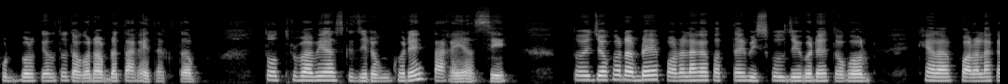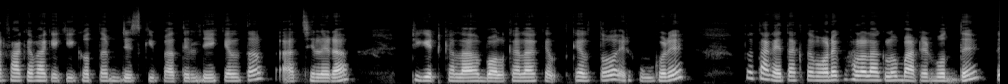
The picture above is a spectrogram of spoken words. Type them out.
ফুটবল খেলতো, তখন আমরা তাকাই থাকতাম। তত্রুপ আমি আজকে যেরকম করে তাকাই আছি। তো যখন আমরা পড়ালেখা করতাম স্কুল জীবনে, তখন খেলা, পড়ালেখার ফাঁকে ফাঁকে কী করতাম? ডিস্কি পাতিল নিয়ে খেলতাম আর ছেলেরা টিকিট খেলা, বল খেলা খেলতো এরকম করে। তো তাকাই থাকতাম, অনেক ভালো লাগল মাঠের মধ্যে। তো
